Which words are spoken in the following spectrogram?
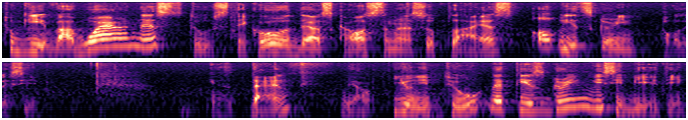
to give awareness to stakeholders, customers, suppliers of its green policy. Then we have Unit 2 that is Green Visibility,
